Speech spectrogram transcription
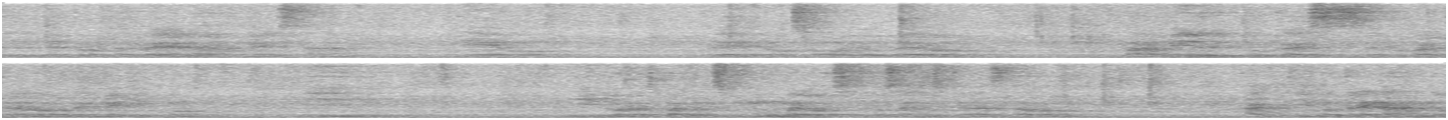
el, el profe Herrera, Mesa, Diego, eh, Osorio, pero para mí el Tuca es el mejor entrenador de México y, y lo respaldan sus números, los años que ha estado activo entrenando,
